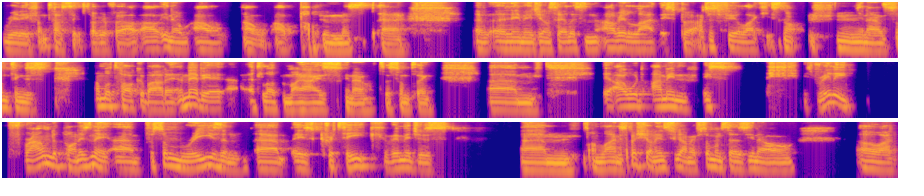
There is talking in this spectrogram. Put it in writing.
really fantastic photographer. I'll, I'll you know, I'll, I'll, I'll pop him as uh, an image and say, listen, I really like this, but I just feel like it's not, you know, something's, and we'll talk about it. And maybe it, it'll open my eyes, you know, to something. Um, I would, I mean, it's, it's really frowned upon, isn't it? Um, for some reason, um, is critique of images um, online, especially on Instagram. If someone says, you know, oh, I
